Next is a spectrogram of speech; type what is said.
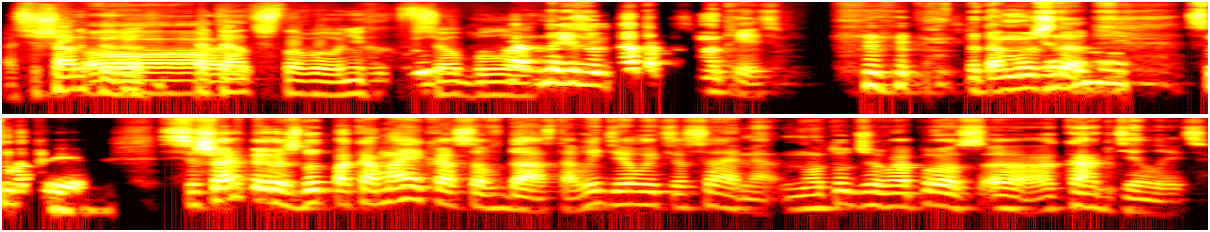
А C-Sharперы хотят, чтобы у них ну, все было... Надо на результаты посмотреть. Потому что, думаю... смотри, C-Sharp ждут, пока Microsoft даст, а вы делаете сами. Но тут же вопрос, а, а как делаете?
